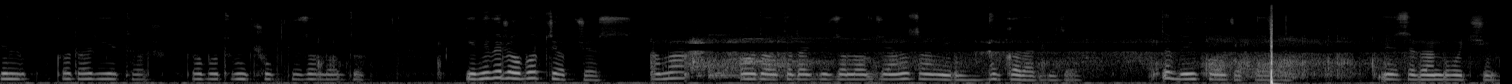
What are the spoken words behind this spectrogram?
bugünlük bu kadar yeter. Robotum çok güzel oldu. Yeni bir robot yapacağız. Ama o da o kadar güzel olacağını sanmıyorum. Bu kadar güzel. Da büyük olacak böyle. Neyse ben bir uçayım.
